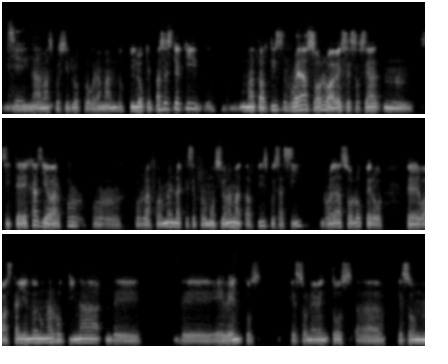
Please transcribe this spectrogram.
y nada más pues irlo programando. Y lo que pasa es que aquí Mata Ortiz rueda solo a veces, o sea, mm, si te dejas llevar por, por, por, la forma en la que se promociona Mata Ortiz, pues así, rueda solo, pero, pero vas cayendo en una rutina de, de eventos, que son eventos uh, que son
